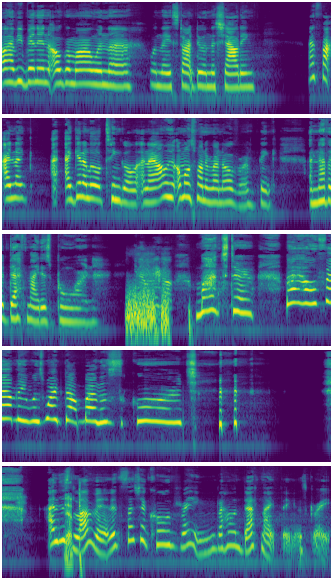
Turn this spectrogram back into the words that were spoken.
Oh, have you been in Orgrimmar when uh when they start doing the shouting? I find I like I, I get a little tingle and I always, almost want to run over and think another Death Knight is born. You know, when they go, monster, my whole family was wiped out by the scourge. I just Yep. love it. It's such a cool thing. The whole Death Knight thing is great.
